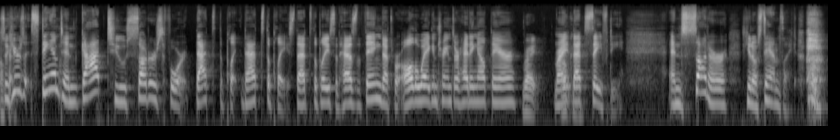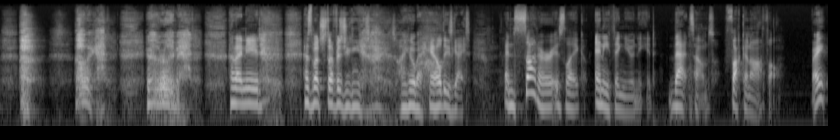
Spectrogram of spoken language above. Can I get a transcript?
So here's Stanton got to Sutter's Fort. That's the place. That's that's the place. That's the place that has the thing. That's where all the wagon trains are heading out there. Right. Right? Okay. That's safety. And Sutter, you know, stands like, oh my God, it was really bad. And I need as much stuff as you can get so I can go back and help these guys. And Sutter is like, anything you need. That sounds fucking awful. Right?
